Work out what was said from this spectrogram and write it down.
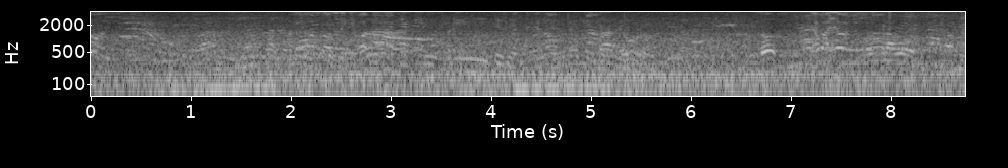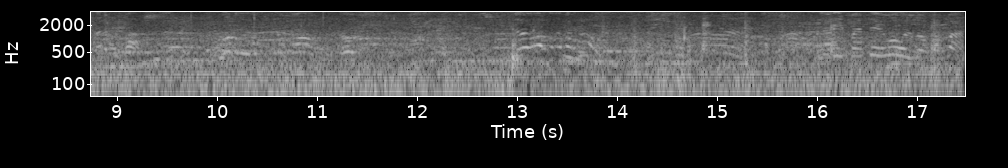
hoy. Dos. Ya va, ya va. Dos. Este gordo, papá.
